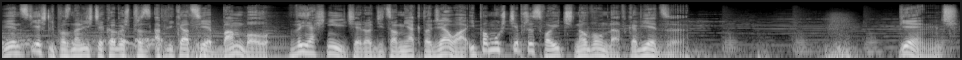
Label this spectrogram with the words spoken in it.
Więc jeśli poznaliście kogoś przez aplikację Bumble, wyjaśnijcie rodzicom, jak to działa i pomóżcie przyswoić nową dawkę wiedzy. 5.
